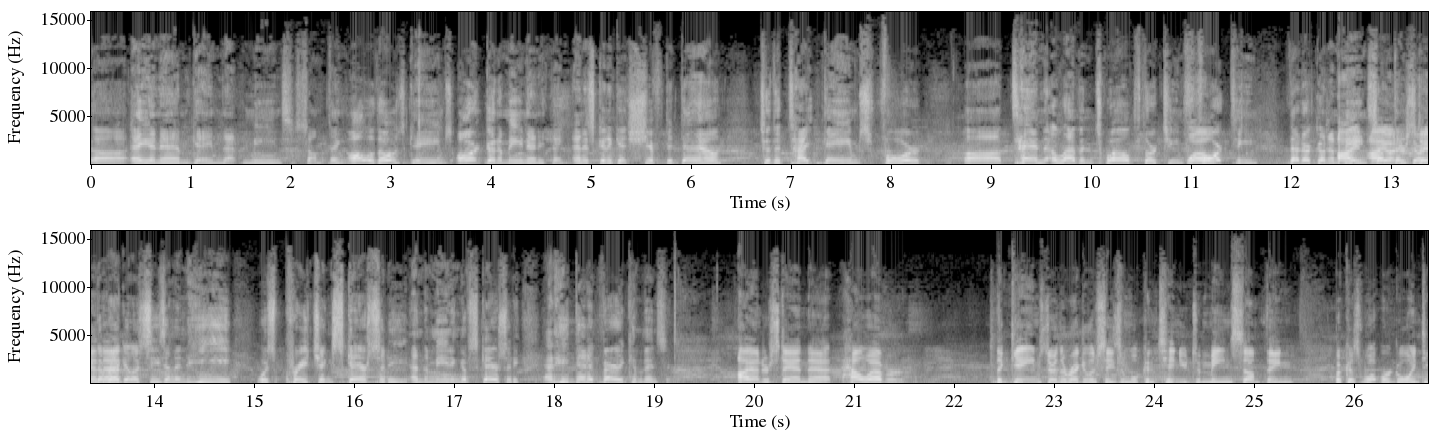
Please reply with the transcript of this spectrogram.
uh, A&M game that means something, all of those games aren't going to mean anything. And it's going to get shifted down to the tight games for uh, 10, 11, 12, 13, Well, 14 that are going to mean I- I something during the that. regular season. And he was preaching scarcity and the meaning of scarcity. And he did it very convincing. I understand that. However, the games during the regular season will continue to mean something because what we're going to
